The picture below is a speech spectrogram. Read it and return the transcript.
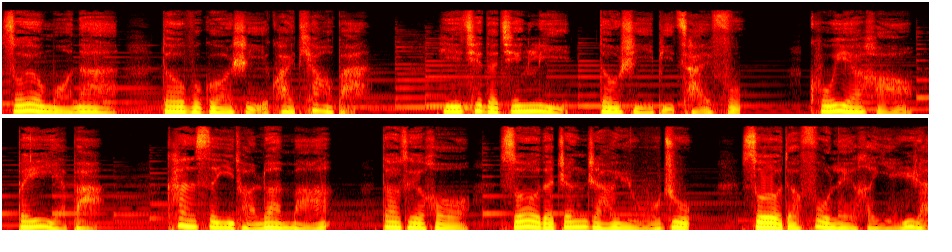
所有磨难都不过是一块跳板，一切的经历都是一笔财富。苦也好，悲也罢，看似一团乱麻，到最后，所有的挣扎与无助，所有的负累和隐忍，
